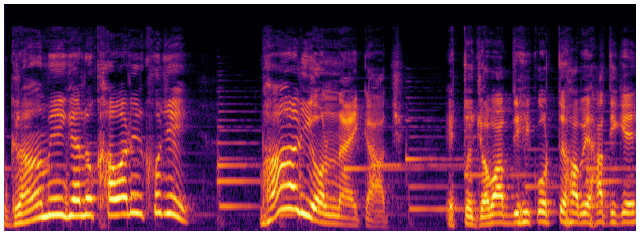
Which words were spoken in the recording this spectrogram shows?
গ্রামে গেল খাবারের খোঁজে ভারী অন্যায় কাজ। এর তো জবাবদিহি করতে হবে হাতিকে।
